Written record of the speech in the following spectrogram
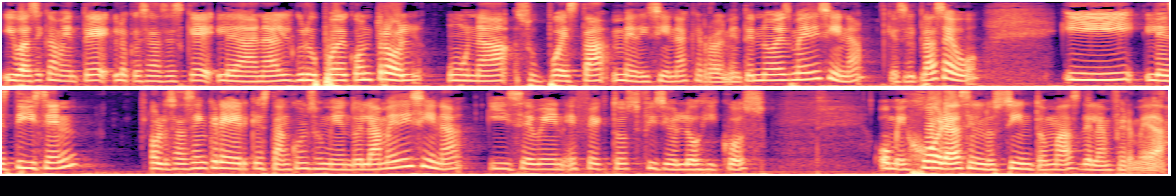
y básicamente lo que se hace es que le dan al grupo de control una supuesta medicina que realmente no es medicina, que es el placebo, y les dicen o los hacen creer que están consumiendo la medicina y se ven efectos fisiológicos o mejoras en los síntomas de la enfermedad.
